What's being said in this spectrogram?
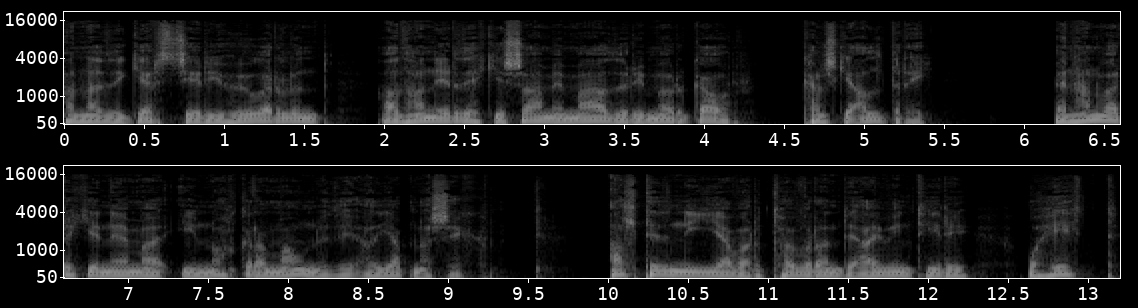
Hann hafði gert sér í hugarlund að hann yrði ekki sami maður í mörg ár, kannski aldrei, en hann var ekki nema í nokkra mánuði að jafna sig. Alltið nýja var töfrandi ævintýri og hitt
